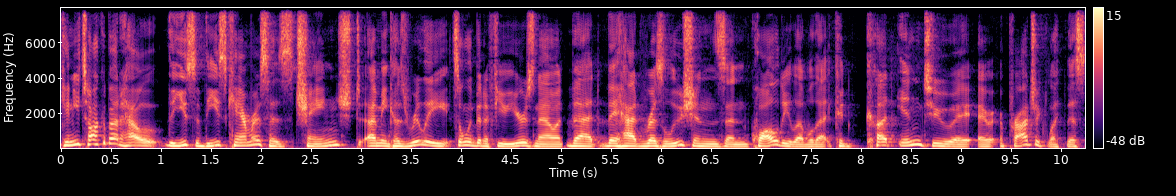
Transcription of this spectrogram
Can you talk about how the use of these cameras has changed? I mean, because really it's only been a few years now that they had resolutions and quality level that could cut into a, a project like this.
